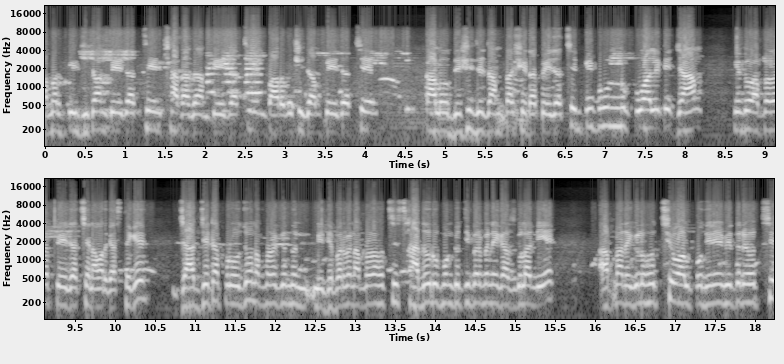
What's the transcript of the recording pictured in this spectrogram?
আমার কেজি জাম পেয়ে যাচ্ছেন, সাদা জাম পেয়ে যাচ্ছেন, বারো বেশি জাম পেয়ে যাচ্ছেন, কালো দেশি যে জামটা সেটা পেয়ে যাচ্ছেন, বিভিন্ন কোয়ালিটির জাম কিন্তু আপনারা পেয়ে যাচ্ছেন আমার কাছ থেকে। যার যেটা প্রয়োজন আপনারা কিন্তু নিতে পারবেন। আপনারা হচ্ছে ছাদেও রোপণ করতে পারবেন এই গাছগুলা নিয়ে। আপনার এগুলো হচ্ছে অল্প দিনের ভিতরে হচ্ছে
